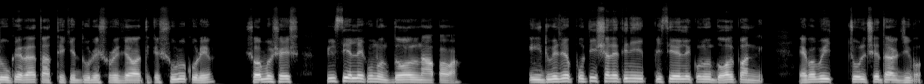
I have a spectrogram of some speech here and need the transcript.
লোকেরা তার থেকে দূরে সরে যাওয়া থেকে শুরু করে সর্বশেষ পিসিএলে কোনো দল না পাওয়া। এই দু হাজার পঁচিশ সালে তিনি পিসিএলে কোনো দল পাননি। এভাবেই চলছে তার জীবন।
